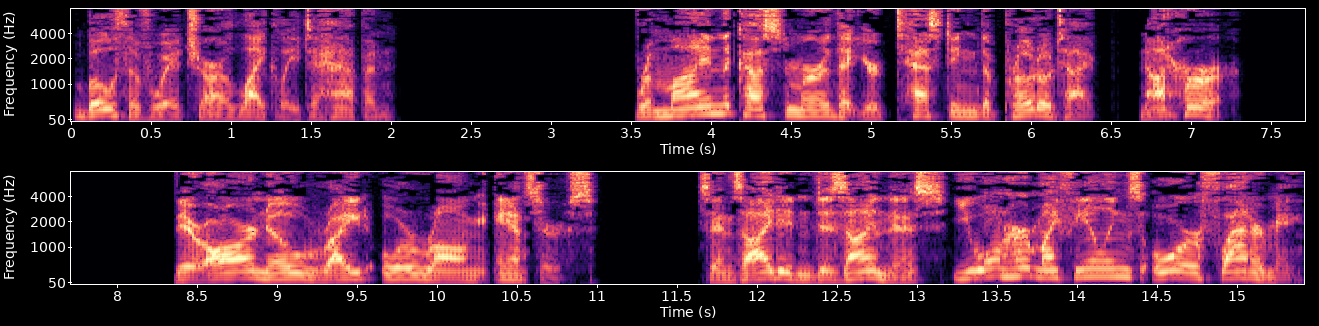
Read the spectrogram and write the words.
both of which are likely to happen. Remind the customer that you're testing the prototype, not her. There are no right or wrong answers. Since I didn't design this, you won't hurt my feelings or flatter me.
